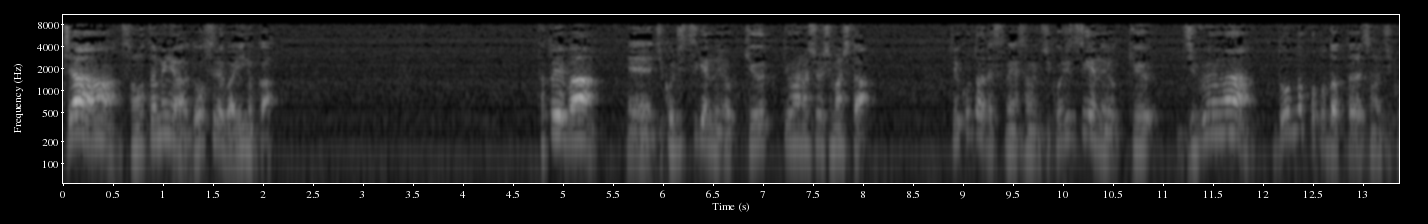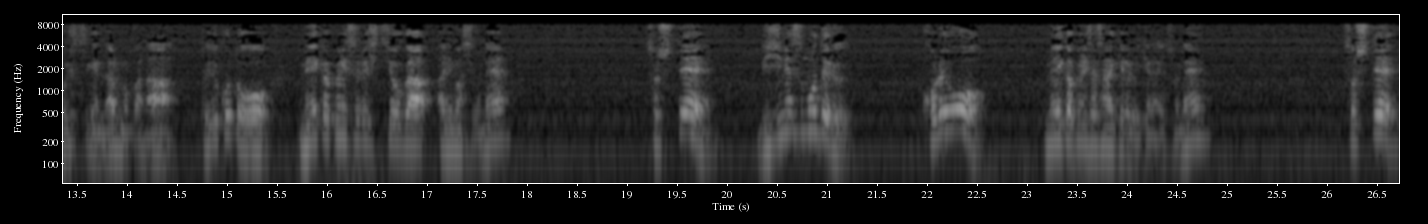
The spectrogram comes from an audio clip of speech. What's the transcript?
じゃあ、そのためにはどうすればいいのか。例えば、えー、自己実現の欲求っていう話をしました。ということはですね、その自己実現の欲求、自分はどんなことだったらその自己実現になるのかなということを明確にする必要がありますよね。そしてビジネスモデル、これを明確にさせなければいけないですよね。そして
